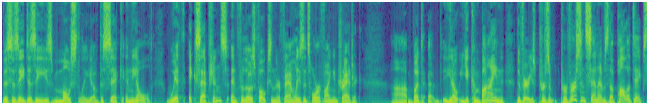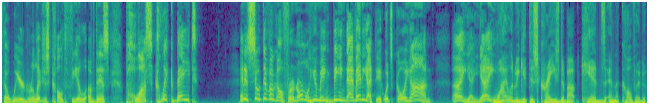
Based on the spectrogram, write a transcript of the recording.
This is a disease mostly of the sick and the old, with exceptions. And for those folks and their families, it's horrifying and tragic. Uh, but uh, you know, you combine the various pers- perverse incentives, the politics, the weird religious cult feel of this, plus clickbait, and it's so difficult for a normal human being to have any idea what's going on. Ay, ay, ay. Why would we get this crazed about kids and the COVID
